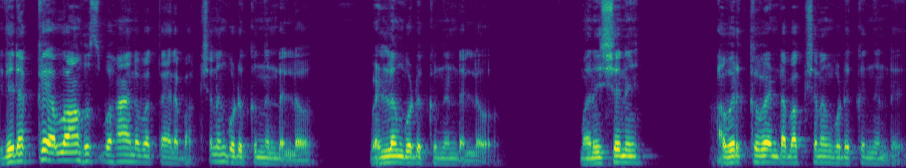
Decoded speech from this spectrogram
ഇതിനൊക്കെ അള്ളാഹു സുബാനുവത്തേല ഭക്ഷണം കൊടുക്കുന്നുണ്ടല്ലോ വെള്ളം കൊടുക്കുന്നുണ്ടല്ലോ. മനുഷ്യന് അവർക്ക് വേണ്ട ഭക്ഷണം കൊടുക്കുന്നുണ്ട്.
